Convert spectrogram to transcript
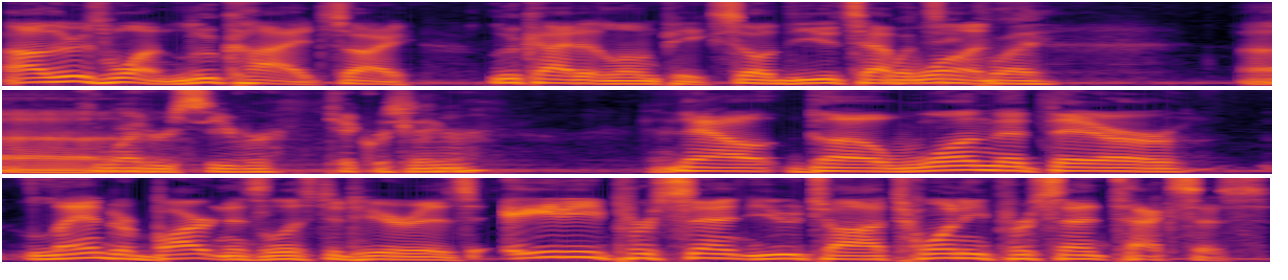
Uh, there is one, Luke Hyde, sorry. Luke Hyde at Lone Peak. So, the Utes have What's one. he play? wide receiver, kick returner. Now, the one that they're, Lander Barton is listed here is 80% Utah, 20% Texas.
